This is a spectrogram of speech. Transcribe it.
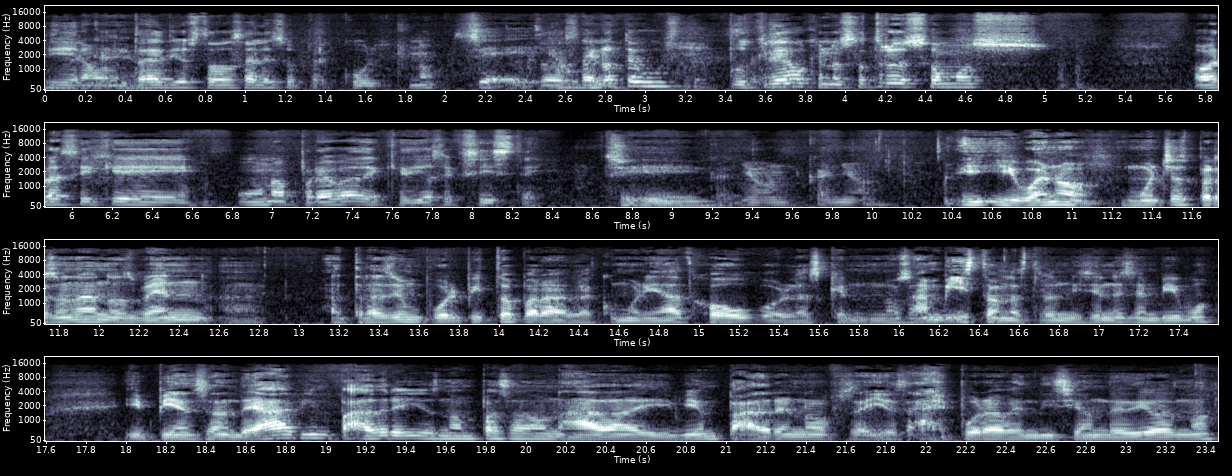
y en la voluntad de Dios todo sale súper cool, ¿no? Sí, aunque no te gusta. Pues creo que nosotros somos ahora sí que una prueba de que Dios existe. Sí. Cañón, cañón. Y, y bueno, muchas personas nos ven atrás de un púlpito para la comunidad Hope o las que nos han visto en las transmisiones en vivo y piensan de, ah, bien padre, ellos no han pasado nada y bien padre, ¿no? Pues ellos, ay, pura bendición de Dios, ¿no?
